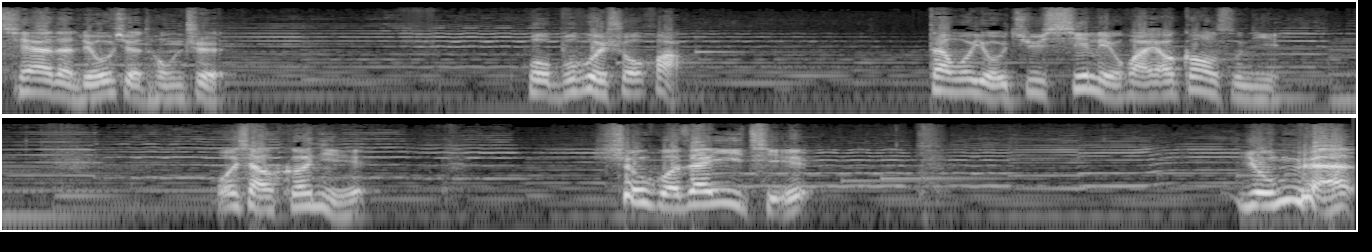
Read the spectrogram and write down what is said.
亲爱的刘雪同志。我不会说话，但我有句心里话要告诉你，我想和你生活在一起。永远。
